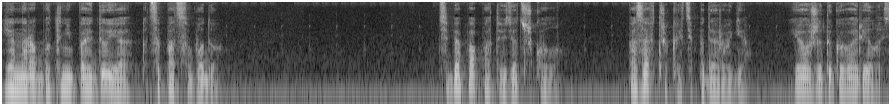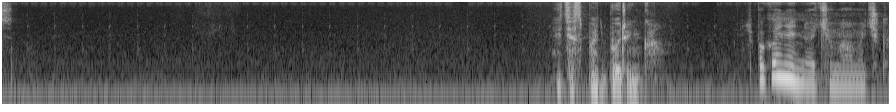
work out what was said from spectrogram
Я на работу не пойду, я отсыпаться буду. Тебя папа отведет в школу. Позавтракайте по дороге. Я уже договорилась. Иди спать, Боренька. Спокойной ночи, мамочка.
